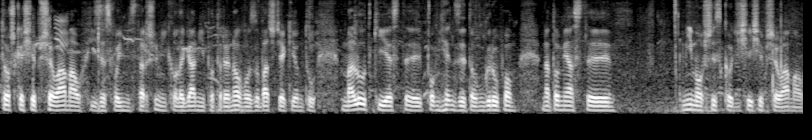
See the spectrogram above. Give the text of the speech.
troszkę się przełamał i ze swoimi starszymi kolegami potrenował. Zobaczcie, jaki on tu malutki jest pomiędzy tą grupą. Natomiast mimo wszystko dzisiaj się przełamał,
